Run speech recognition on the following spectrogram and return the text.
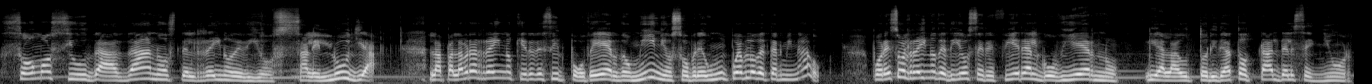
somos ciudadanos del reino de Dios. Aleluya. La palabra reino quiere decir poder, dominio sobre un pueblo determinado. Por eso el reino de Dios se refiere al gobierno y a la autoridad total del Señor,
